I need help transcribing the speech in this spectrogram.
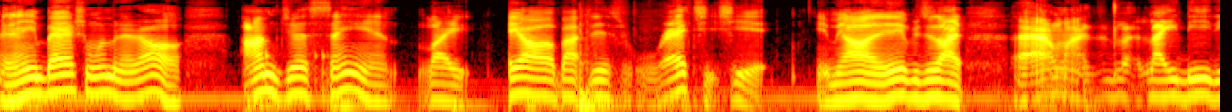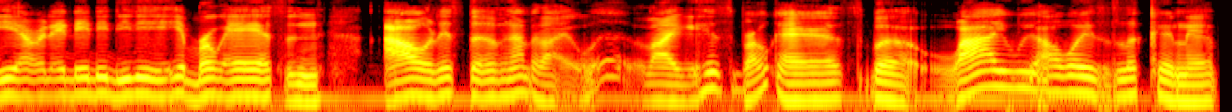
And ain't bashing women at all. I'm just saying, like, they all about this ratchet shit. And y'all, and it was just like, I don't want like did his broke ass and all this stuff, and I'd be like, what? Like his broke ass, but why we always looking at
